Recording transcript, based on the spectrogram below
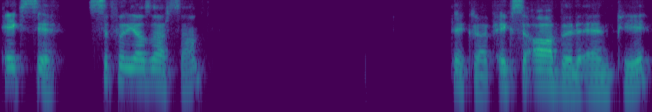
eksi 0 yazarsam tekrar eksi a bölü np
